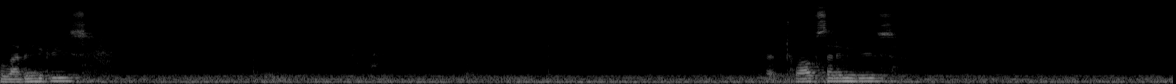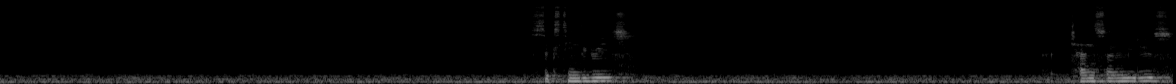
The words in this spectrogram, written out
Eleven degrees. At 12 centimeters. Sixteen degrees. At ten centimeters.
